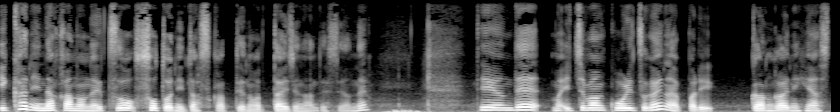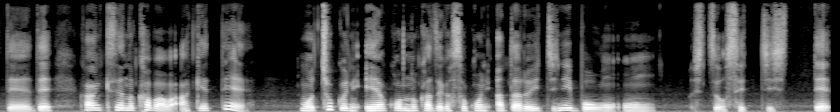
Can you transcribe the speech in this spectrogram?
いかに中の熱を外に出すかっていうのが大事なんですよね。っていうんで、まあ、一番効率がいいのはやっぱりガンガンに冷やして、で、換気扇のカバーは開けて、もう直にエアコンの風がそこに当たる位置に防音室を設置して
